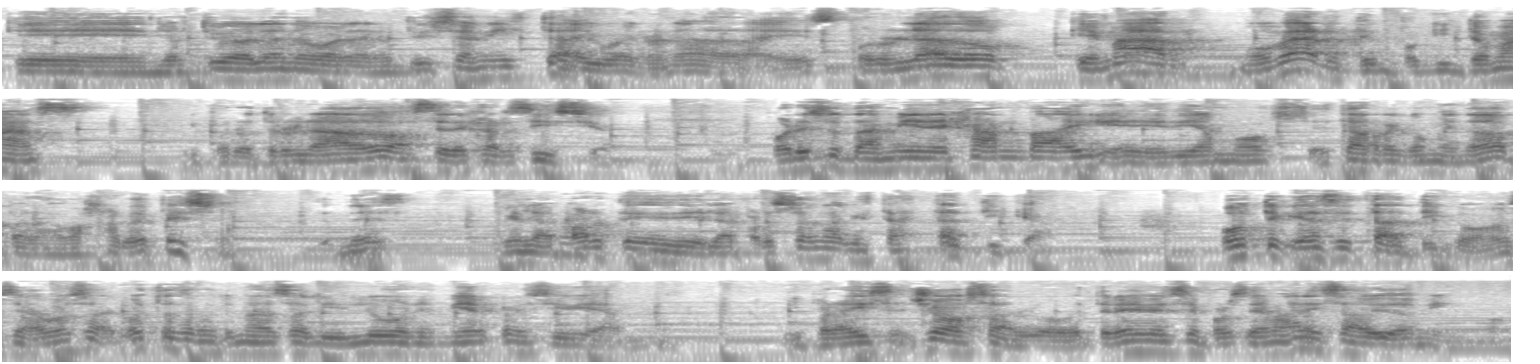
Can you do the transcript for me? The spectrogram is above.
que lo estuve hablando con la nutricionista y bueno, nada, es por un lado quemar, moverte un poquito más y por otro lado hacer ejercicio. Por eso también el handbike, eh, digamos, está recomendado para bajar de peso, ¿entendés? Que es la parte de la persona que está estática. Vos te quedás estático, o sea, vos, vos estás acostumbrado a salir lunes, miércoles y viernes. Y por ahí yo salgo tres veces por semana y sábado y domingo.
